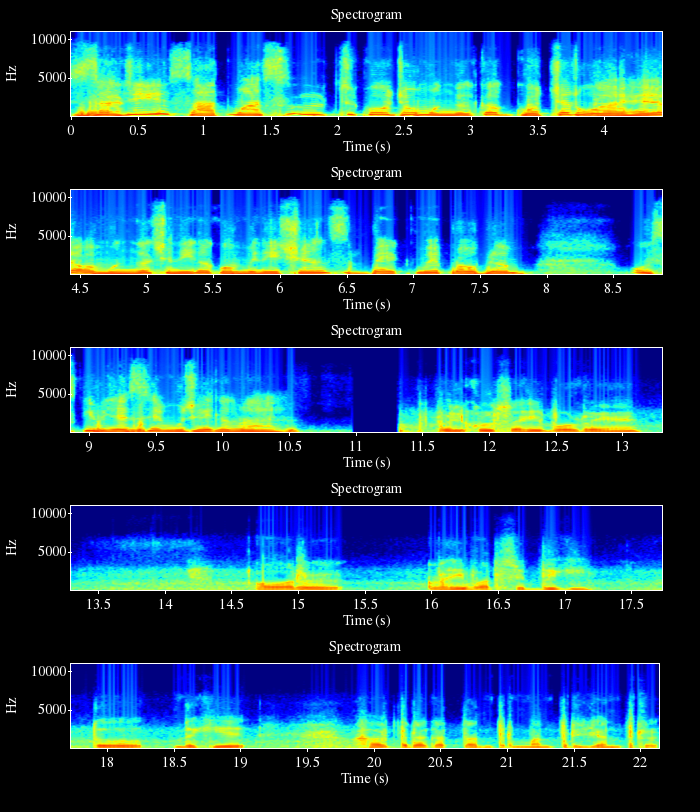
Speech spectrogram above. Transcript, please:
sir जी सात मार्च को जो मंगल का गोचर हुआ है और मंगल शनि का कॉम्बिनेशन बैक में प्रॉब्लम उसकी वजह से मुझे लग रहा है। बिल्कुल सही बोल रहे हैं। और रही बात सिद्धि की तो देखिए, हर तरह का तंत्र, मंत्र, यंत्र,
